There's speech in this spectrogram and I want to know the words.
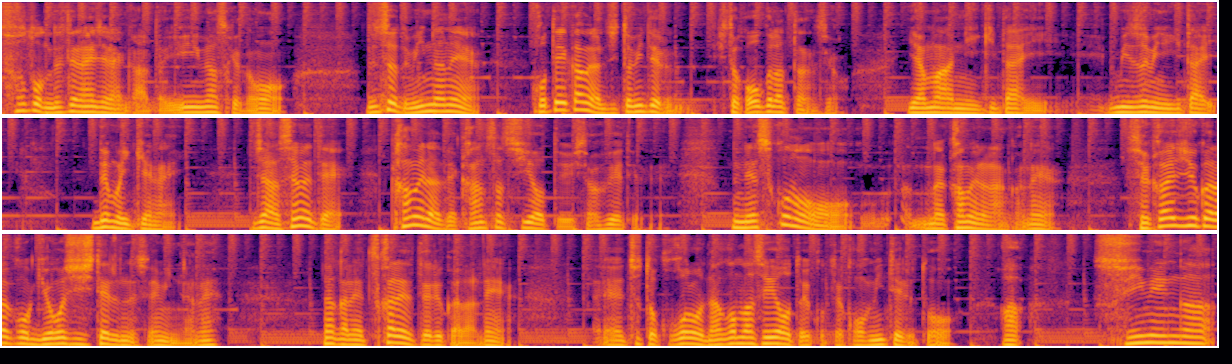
外に出てないじゃないかと言いますけども実はみんなね固定カメラじっと見てる人が多くなったんですよ。山に行きたい湖に行きたいでも行けない。じゃあせめてカメラで観察しようという人が増えてて、ね、でネスコのカメラなんかね世界中からこう凝視してるんですよみんなね。なんかね疲れてるからね、えー、ちょっと心を和ませようということでこう見てるとあ水面が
